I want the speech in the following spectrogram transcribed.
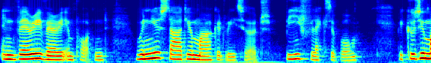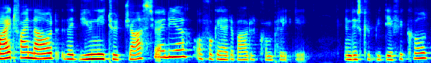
And very, very important, when you start your market research, be flexible because you might find out that you need to adjust your idea or forget about it completely and this could be difficult.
